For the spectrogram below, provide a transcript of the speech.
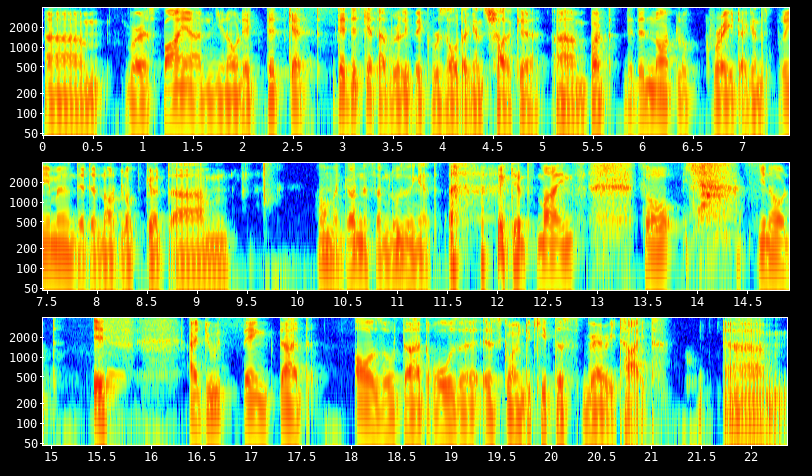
Um, whereas Bayern, you know, they did get they did get that really big result against Schalke, um, but they did not look great against Bremen. They did not look good. Um, oh my goodness, I'm losing it against Mainz. So yeah, you know, if I do think that also that Rose is going to keep this very tight. Um,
